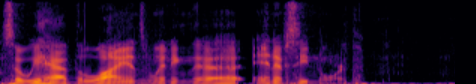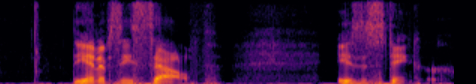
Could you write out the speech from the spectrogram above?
So we have the Lions winning the NFC North. The NFC South is a stinker.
